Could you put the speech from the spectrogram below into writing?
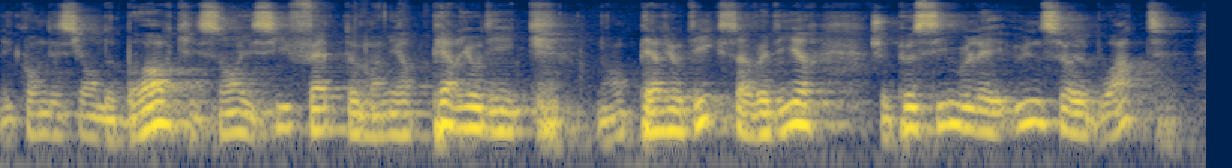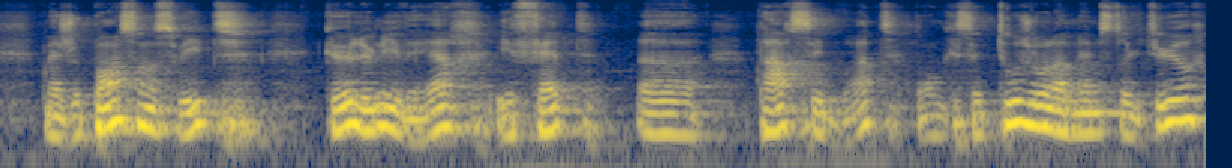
les conditions de bord qui sont ici faites de manière périodique. Non périodique, ça veut dire je peux simuler une seule boîte, mais je pense ensuite que l'univers est fait euh, par ces boîtes. Donc c'est toujours la même structure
